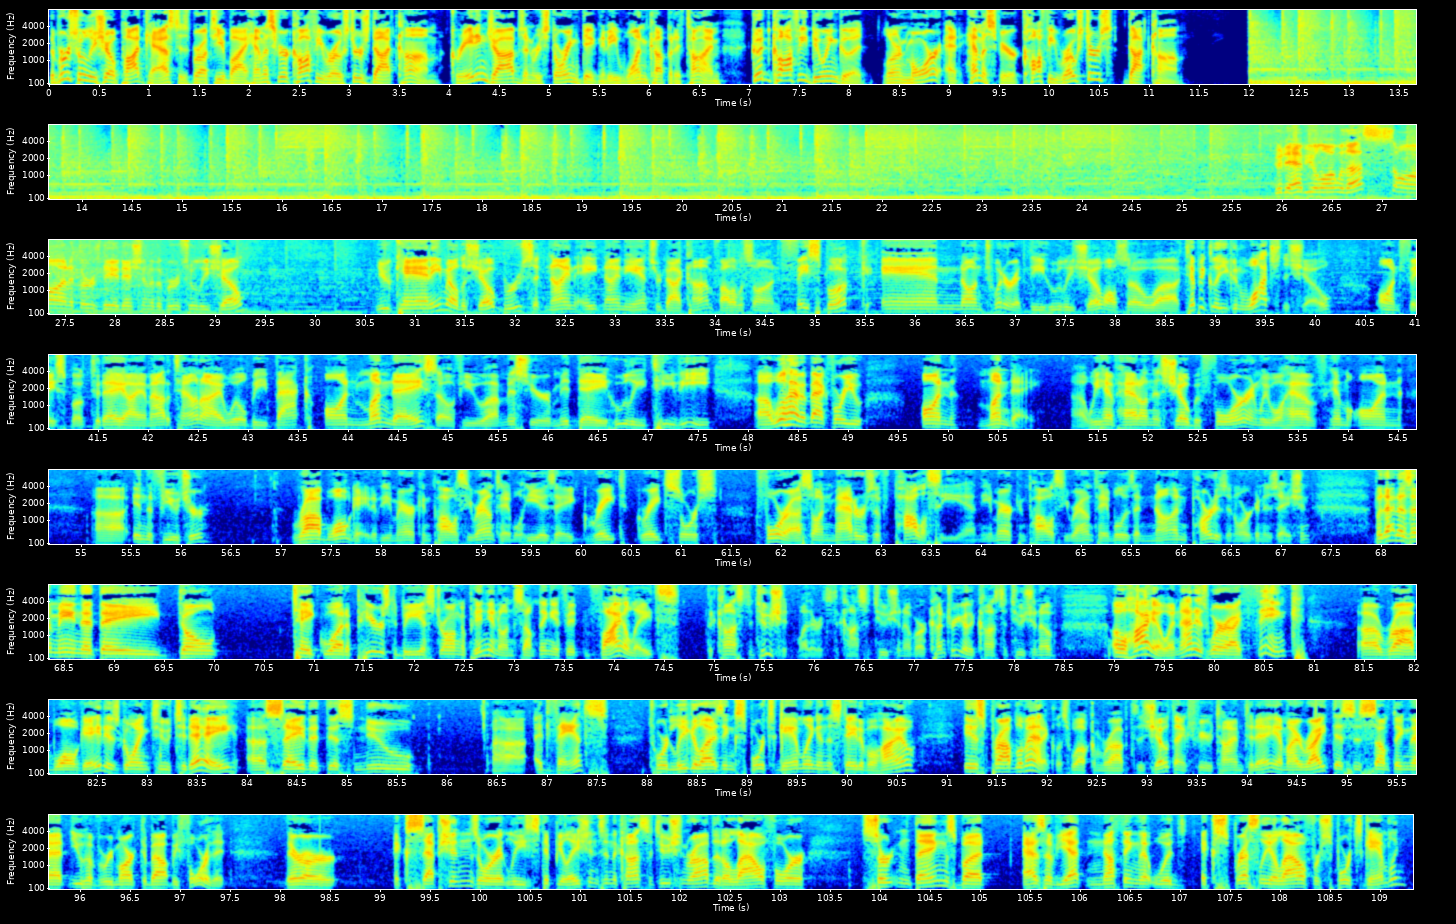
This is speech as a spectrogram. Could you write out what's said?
The Bruce Hooley Show podcast is brought to you by HemisphereCoffeeRoasters.com. Creating jobs and restoring dignity one cup at a time. Good coffee doing good. Learn more at HemisphereCoffeeRoasters.com. Good to have you along with us on a Thursday edition of the Bruce Hooley Show. You can email the show, bruce at 989theanswer.com. Follow us on Facebook and on Twitter at The Hooley Show. Also, uh, typically you can watch the show on Facebook. Today I am out of town. I will be back on Monday. So if you uh, miss your midday Hooley TV, uh, we'll have it back for you on Monday. Uh, we have had on this show before, and we will have him on uh, in the future. Rob Walgate of the American Policy Roundtable. He is a great, great source for us on matters of policy, and the American Policy Roundtable is a nonpartisan organization. But that doesn't mean that they don't take what appears to be a strong opinion on something if it violates the Constitution, whether it's the Constitution of our country or the Constitution of Ohio. And that is where I think uh, Rob Walgate is going to today uh, say that this new uh, advance toward legalizing sports gambling in the state of Ohio is problematic. Let's welcome Rob to the show. Thanks for your time today. Am I right? This is something that you have remarked about before that there are exceptions or at least stipulations in the Constitution, Rob, that allow for certain things, but as of yet, nothing that would expressly allow for sports gambling?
